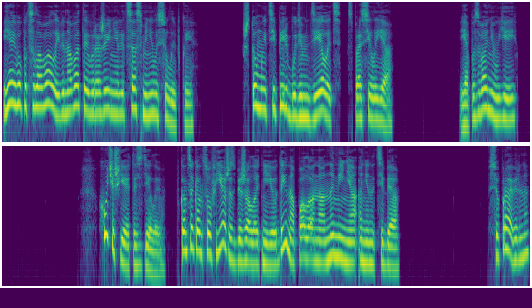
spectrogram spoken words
Я его поцеловала, и виноватое выражение лица сменилось улыбкой. «Что мы теперь будем делать?» — спросила я. «Я позвоню ей». «Хочешь, я это сделаю? В конце концов, я же сбежала от нее, да и напала она на меня, а не на тебя». «Все правильно.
